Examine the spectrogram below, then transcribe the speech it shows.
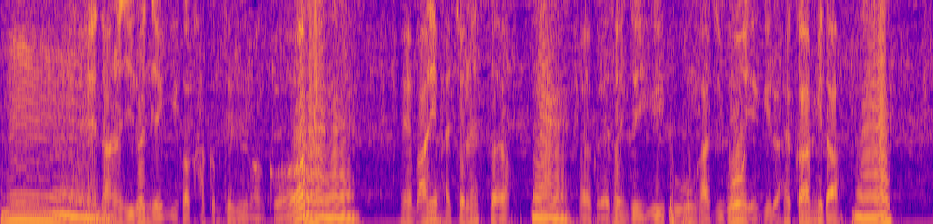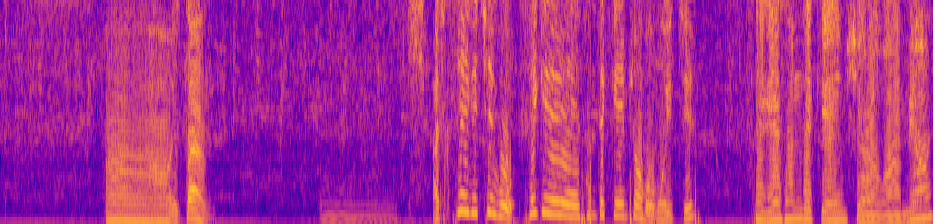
음. 예, 나는 이런 얘기가 가끔 들릴 만큼 네네. 예, 많이 발전을 했어요. 네. 예, 그래서 이제 이 부분 가지고 얘기를 할까 합니다. 네. 어, 일단 음, 아직 세계 최고 세계 3대 게임쇼가 뭐뭐 있지? 세계 3대 게임쇼라고 하면,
